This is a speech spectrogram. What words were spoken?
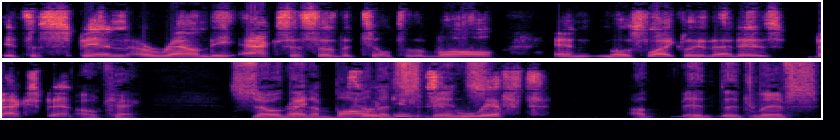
it's a spin around the axis of the tilt of the ball, and most likely that is backspin. Okay, so then a ball so that spins lift. uh, it, it lifts,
